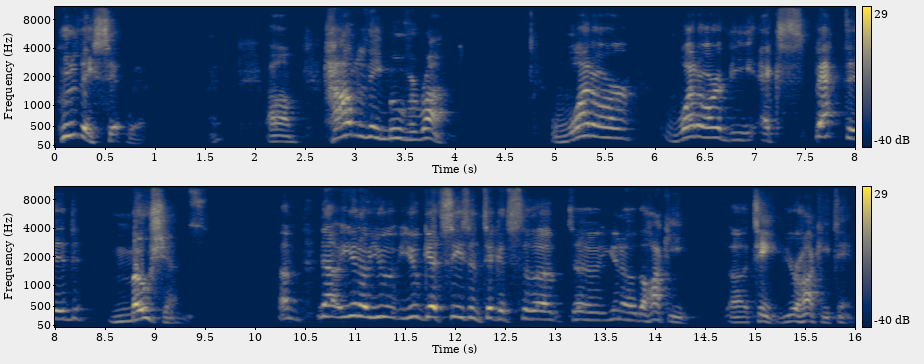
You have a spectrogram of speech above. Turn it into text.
who do they sit with? Right? Um, how do they move around? What are what are the expected motions? Um, now you know you you get season tickets to the to you know the hockey uh, team, your hockey team,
